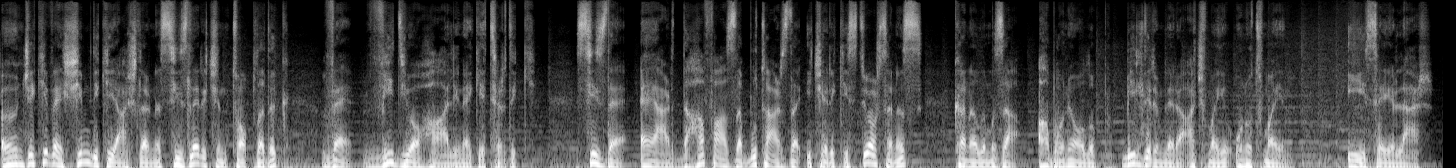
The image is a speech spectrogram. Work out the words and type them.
önceki ve şimdiki yaşlarını sizler için topladık ve video haline getirdik. Siz de eğer daha fazla bu tarzda içerik istiyorsanız kanalımıza abone olup bildirimleri açmayı unutmayın. İyi seyirler.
